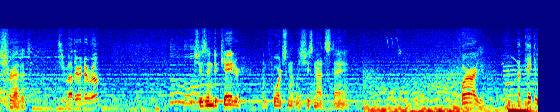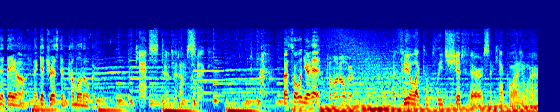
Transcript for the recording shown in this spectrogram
Shredded. Is your mother in the room? She's in Decatur. Unfortunately, she's not staying. Where are you? I'm taking the day off. Now get dressed and come on over. You can't, stupid. I'm sick. That's all in your head. Come on over. I feel like complete shit, Ferris. I can't go anywhere.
